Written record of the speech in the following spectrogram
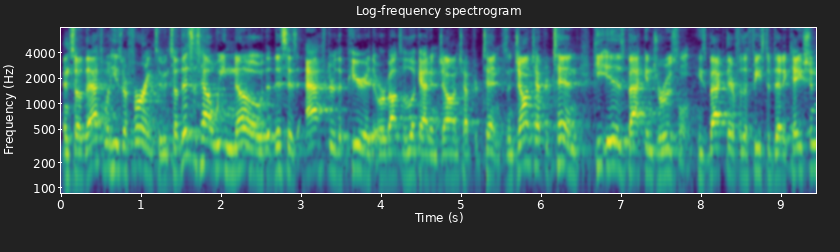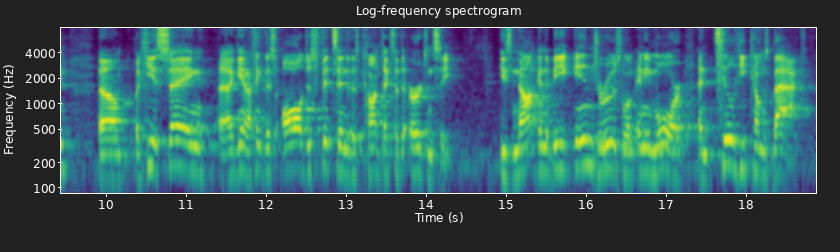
And so that's what he's referring to. And so this is how we know that this is after the period that we're about to look at in John chapter 10. Because in John chapter 10, he is back in Jerusalem. He's back there for the Feast of Dedication. Um, but he is saying, uh, again, I think this all just fits into this context of the urgency. He's not going to be in Jerusalem anymore until he comes back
